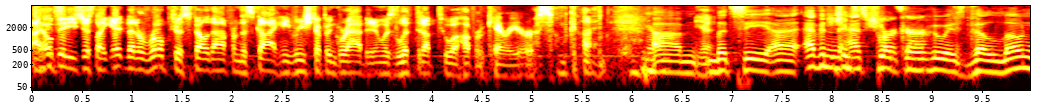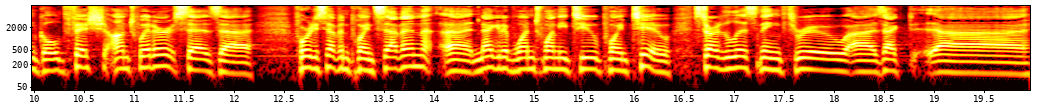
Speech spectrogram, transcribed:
I hope that he's just like it, that a rope just fell down from the sky and he reached up and grabbed it and was lifted up to a hover carrier of some kind. Um, Yeah. Let's see. Uh, Evan Agents S. Parker, Sound. who is the lone goldfish on Twitter, says uh, 47.7, uh, negative 122.2. Started listening through uh, Zach. Uh,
